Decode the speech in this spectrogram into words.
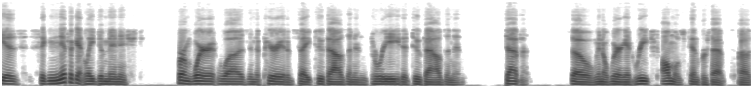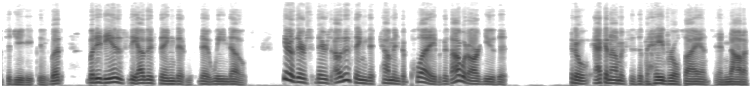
is significantly diminished from where it was in the period of say 2003 to 2007. So, you know, where it reached almost 10% uh, to GDP. But but it is the other thing that, that we note. You know, there's there's other things that come into play because I would argue that, you know, economics is a behavioral science and not a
